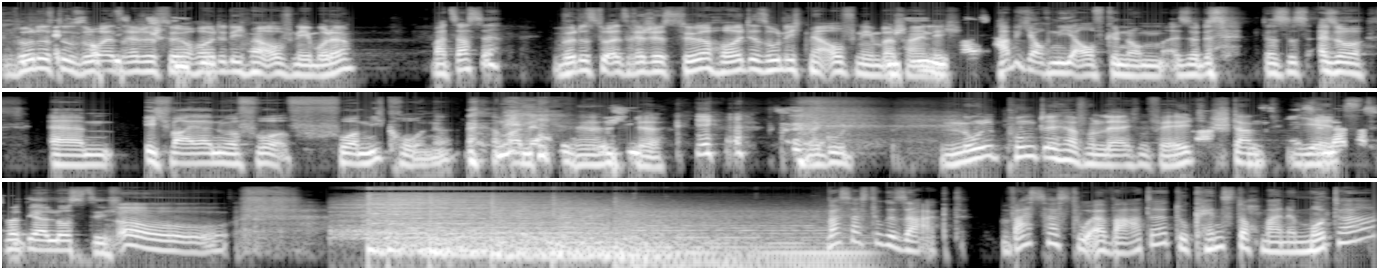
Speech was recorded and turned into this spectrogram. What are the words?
würdest du so als Regisseur heute nicht mehr aufnehmen, oder? was sagst du? Würdest du als Regisseur heute so nicht mehr aufnehmen, wahrscheinlich. Das habe ich auch nie aufgenommen. Also das, das ist, also ähm, ich war ja nur vor vor Mikro, ne? Eine, Ja, ja. Na gut. Null Punkte, Herr von Lerchenfeld. Stand also, jetzt. das wird ja lustig. Oh. Was hast du gesagt? Was hast du erwartet? Du kennst doch meine Mutter?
